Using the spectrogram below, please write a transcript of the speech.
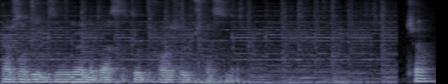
Caros ouvintes, um grande abraço a todos vós, vamos para a semana. Tchau.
